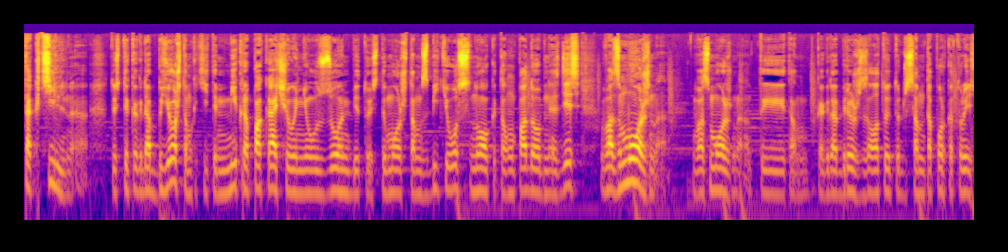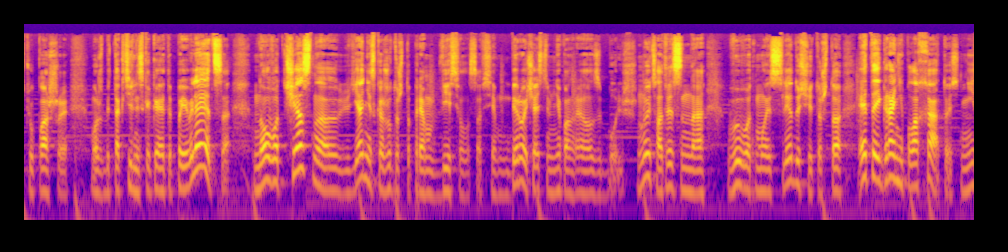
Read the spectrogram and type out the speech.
тактильная, то есть ты когда бьешь, там какие-то микропокачивания у зомби, то есть ты можешь там сбить его с ног и тому подобное. Здесь возможно возможно, ты там, когда берешь золотой тот же самый топор, который есть у Паши, может быть, тактильность какая-то появляется, но вот честно, я не скажу то, что прям весело совсем. Первой части мне понравилось больше. Ну и, соответственно, вывод мой следующий, то что эта игра неплоха, то есть не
